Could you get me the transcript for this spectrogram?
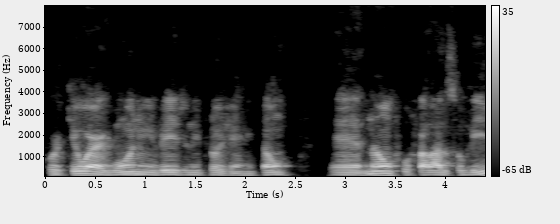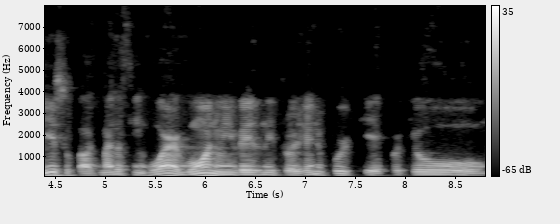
por que o argônio em vez do nitrogênio. Então, é, não foi falado sobre isso, Cláudio, mas assim, o argônio em vez do nitrogênio, por quê? Porque o,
